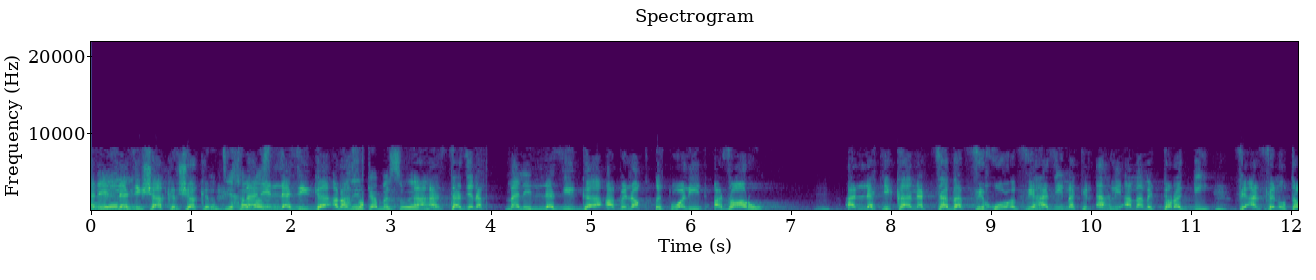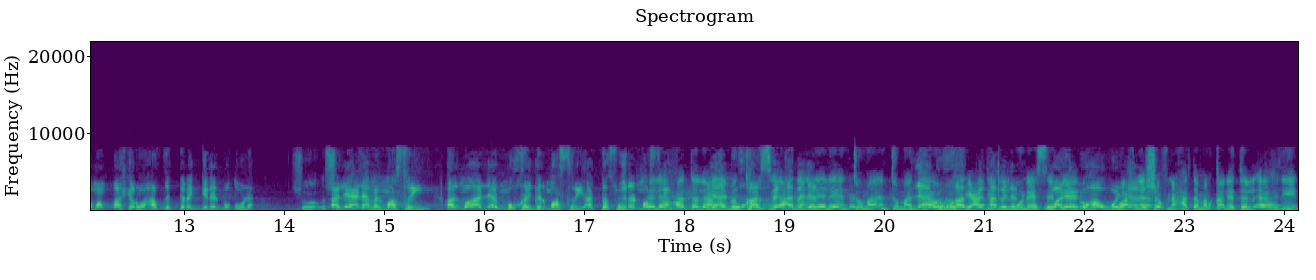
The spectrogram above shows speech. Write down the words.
من. الذي شاكر شاكر من. الذي جاء لحظه خليني أكمل سؤالي. أستاذنك من الذي جاء بلقطة وليد أزارو التي كانت سبب في خو... في هزيمة الأهلي أمام الترجي في 2018 وحظ الترجي للبطولة شو شو الإعلام المصري الم... المخرج المصري التصوير المصري لا حتى الإعلام التونسي إحنا. لا لا أنتم أنتم لا تهاولوا في عديد أبداً. المناسبات وإحنا لا. شفنا حتى من قناة الأهلي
